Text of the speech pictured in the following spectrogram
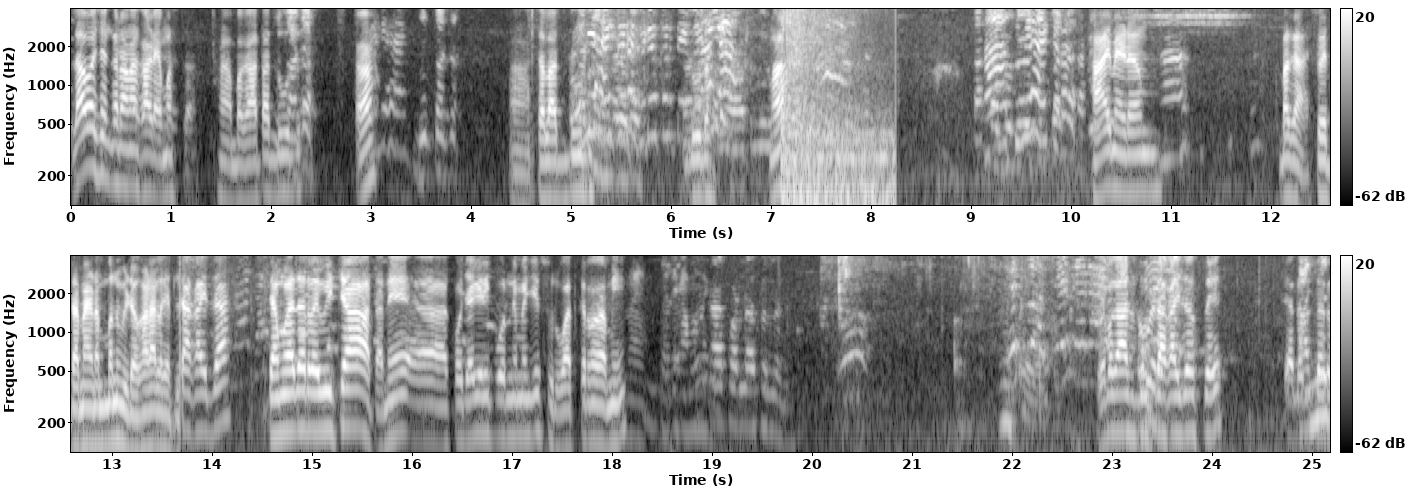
लावा शंकराना काड्या मस्त. हा बघा आता दूध हा हा चला दूध व्हिडिओ करते. दूध हा. तुम्ही हाय करा. आता. Hi madam. बघा श्वेता मॅडम पण व्हिडिओ काढायला घेतला. टाकायचा. त्यामुळे आता रवीच्या हाताने कोजागिरी पौर्णिमेची सुरुवात करणार आम्ही काय पडलं असेल ना हे बघा आज दूध टाकायचं असतंय. त्यानंतर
